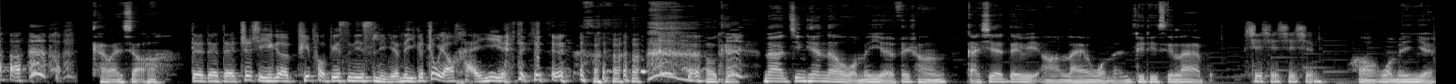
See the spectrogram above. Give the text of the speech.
开玩笑哈。对对对，这是一个 people business 里面的一个重要含义。对对对。OK，那今天呢，我们也非常感谢 David 啊，来我们 DTC Lab。谢谢谢谢。好，我们也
